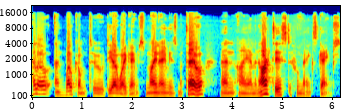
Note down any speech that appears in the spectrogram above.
Hello and welcome to DIY Games. My name is Matteo and I am an artist who makes games.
